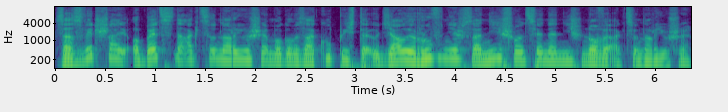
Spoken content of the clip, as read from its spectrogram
Zazwyczaj obecne akcjonariusze mogą zakupić te udziały również za niższą cenę niż nowe akcjonariusze.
